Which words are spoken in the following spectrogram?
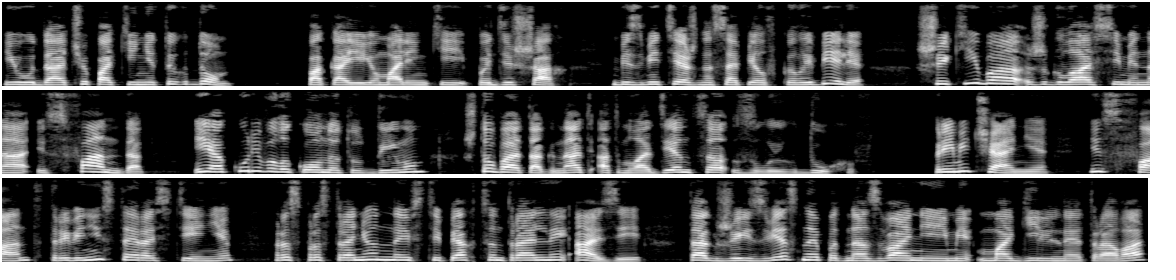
и удача покинет их дом. Пока ее маленький падишах безмятежно сопел в колыбели, Шикиба жгла семена из фанда — и окуривала комнату дымом, чтобы отогнать от младенца злых духов. Примечание. Исфант – травянистое растение, распространенное в степях Центральной Азии, также известное под названиями могильная трава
